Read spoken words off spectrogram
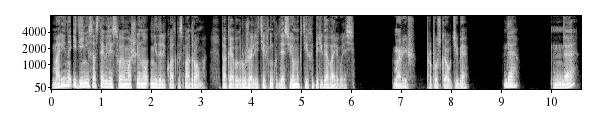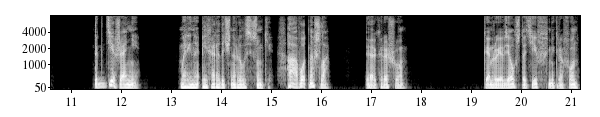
Марина и Денис оставили свою машину недалеко от космодрома. Пока выгружали технику для съемок, тихо переговаривались. «Мариш, пропуска у тебя?» «Да». «Да? Да где же они?» Марина лихорадочно рылась в сумке. «А, вот, нашла». «Так, хорошо. Камеру я взял, штатив, микрофон».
